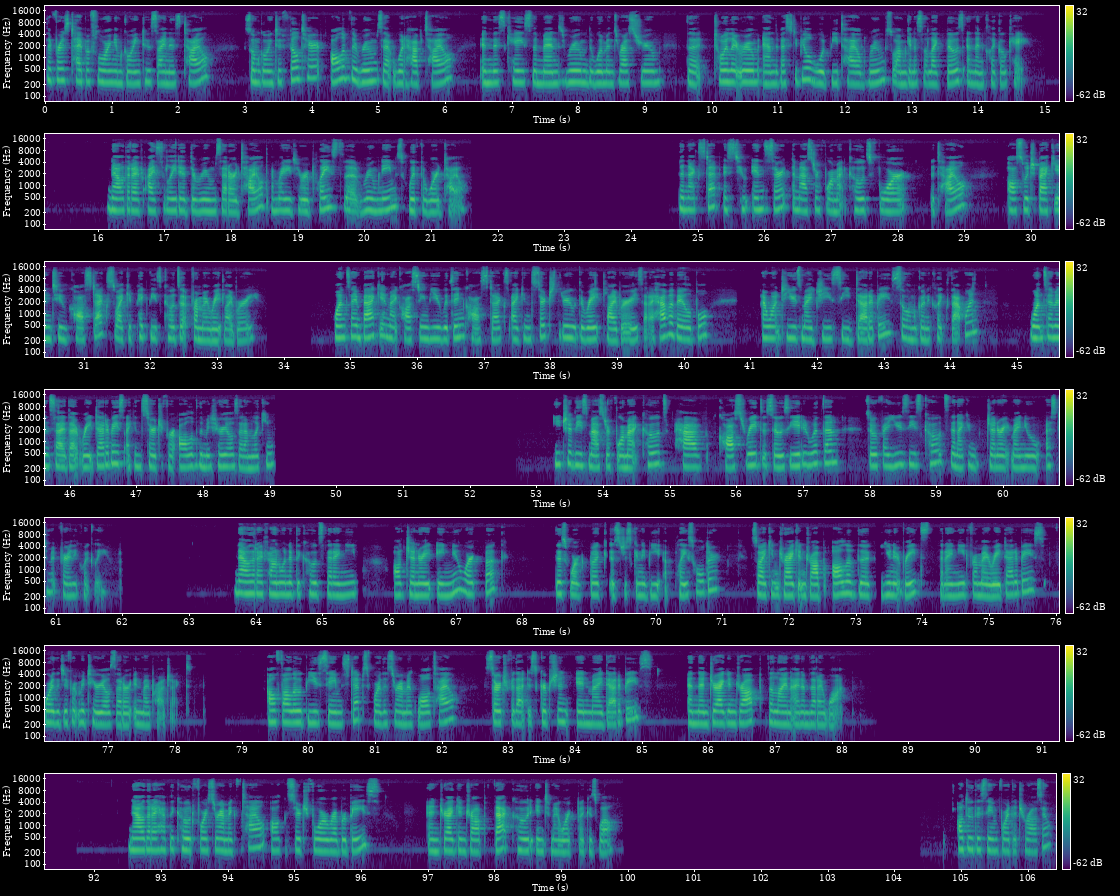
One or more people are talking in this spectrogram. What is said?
The first type of flooring I'm going to assign is tile. So I'm going to filter all of the rooms that would have tile. In this case, the men's room, the women's restroom, the toilet room, and the vestibule would be tiled rooms. So I'm going to select those and then click OK. Now that I've isolated the rooms that are tiled, I'm ready to replace the room names with the word tile. The next step is to insert the master format codes for the tile. I'll switch back into CostX so I could pick these codes up from my rate library. Once I'm back in my costing view within CostX, I can search through the rate libraries that I have available. I want to use my GC database, so I'm going to click that one. Once I'm inside that rate database, I can search for all of the materials that I'm looking for. Each of these master format codes have cost rates associated with them, so if I use these codes, then I can generate my new estimate fairly quickly. Now that I found one of the codes that I need, I'll generate a new workbook. This workbook is just going to be a placeholder, so I can drag and drop all of the unit rates that I need from my rate database for the different materials that are in my project. I'll follow these same steps for the ceramic wall tile, search for that description in my database, and then drag and drop the line item that I want. Now that I have the code for ceramic tile, I'll search for rubber base and drag and drop that code into my workbook as well. I'll do the same for the terrazzo.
